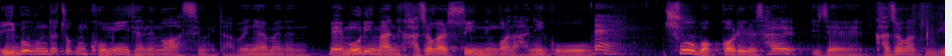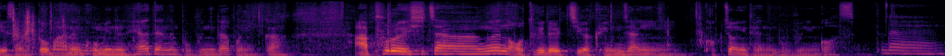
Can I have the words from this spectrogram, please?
이 부분도 조금 고민이 되는 것 같습니다. 왜냐하면 메모리만 가져갈 수 있는 건 아니고 네. 추후 먹거리를 살 이제 가져가기 위해서는 또 많은 음. 고민을 해야 되는 부분이다 보니까 앞으로의 시장은 어떻게 될지가 굉장히 걱정이 되는 부분인 것 같습니다. 네.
